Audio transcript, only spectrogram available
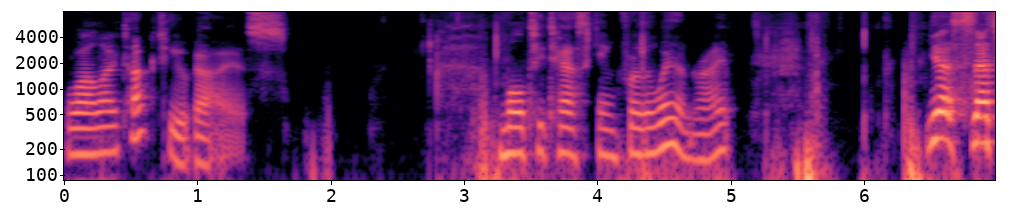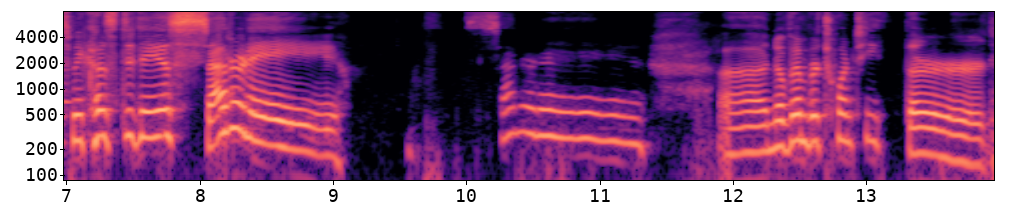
while I talk to you guys. Multitasking for the win, right? Yes, that's because today is Saturday. Saturday, uh, November 23rd.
